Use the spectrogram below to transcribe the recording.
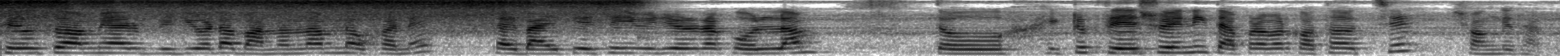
সেহেতু আমি আর ভিডিওটা বানালাম না ওখানে, তাই বাড়িতে এসেই ভিডিওটা করলাম। তো একটু ফ্রেশ হয়ে নিই তারপর আবার কথা হচ্ছে, সঙ্গে থাকো।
